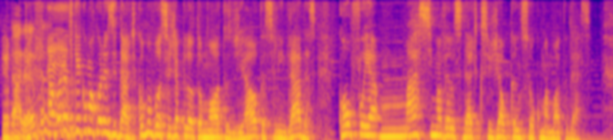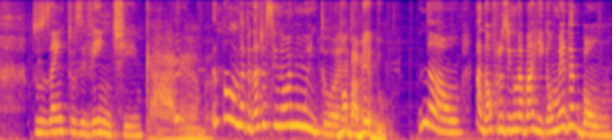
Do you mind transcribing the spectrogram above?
É bacana. Caramba. Agora É. eu fiquei com uma curiosidade. Como você já pilotou motos de altas cilindradas, qual foi a máxima velocidade que você já alcançou com uma moto dessa? 220. Caramba. Não, na verdade, assim, não é muito. é- Não dá medo? Não. Ah, dá um friozinho na barriga. O medo é bom.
